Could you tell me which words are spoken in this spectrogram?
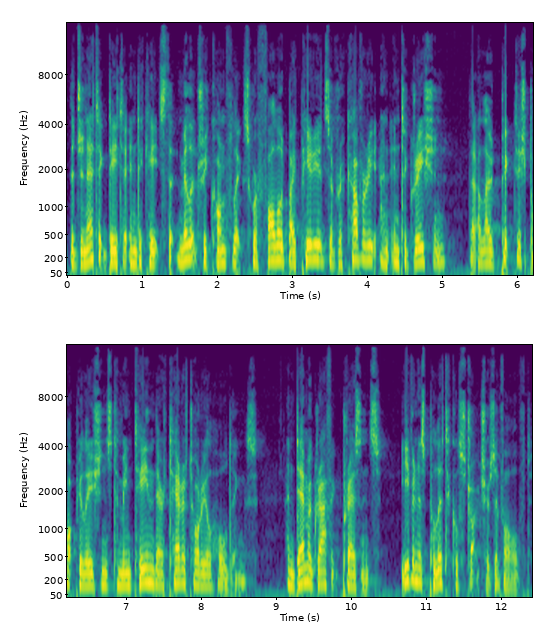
the genetic data indicates that military conflicts were followed by periods of recovery and integration that allowed Pictish populations to maintain their territorial holdings and demographic presence even as political structures evolved.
